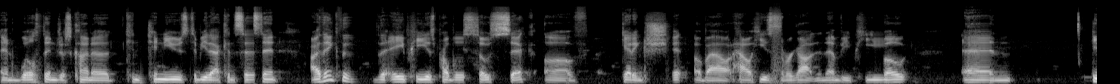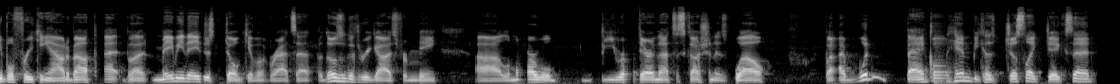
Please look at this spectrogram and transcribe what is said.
and Wilson just kind of continues to be that consistent. I think that the AP is probably so sick of getting shit about how he's never gotten an MVP vote and people freaking out about that. But maybe they just don't give up rat's ass. But those are the three guys for me. Uh, Lamar will be right there in that discussion as well. But I wouldn't bank on him because just like Jake said,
